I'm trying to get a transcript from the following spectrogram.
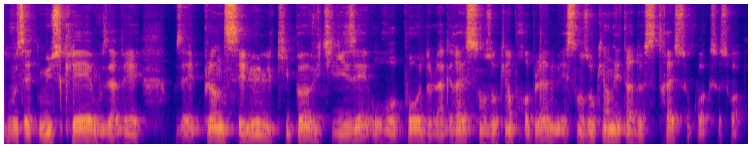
vous êtes musclé, vous avez, vous avez plein de cellules qui peuvent utiliser au repos de la graisse sans aucun problème et sans aucun état de stress ou quoi que ce soit.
